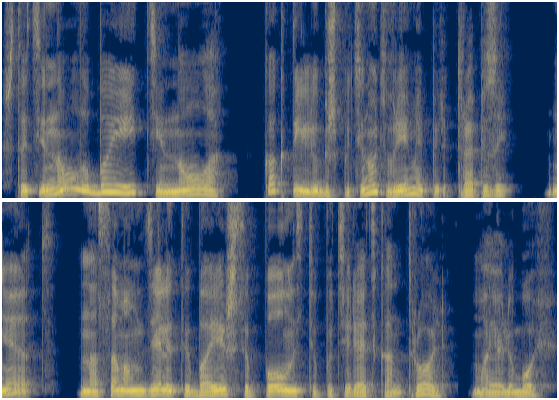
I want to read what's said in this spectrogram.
что тянуло бы и тянуло. Как ты любишь потянуть время перед трапезой? Нет, на самом деле ты боишься полностью потерять контроль, моя любовь.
